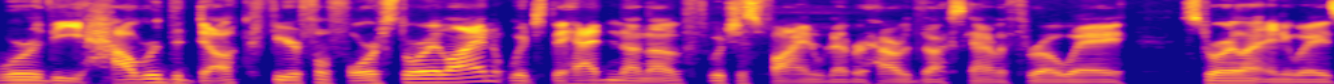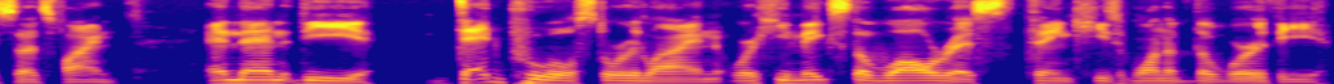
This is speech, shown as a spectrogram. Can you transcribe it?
were the Howard the Duck Fearful Four storyline, which they had none of, which is fine, whatever. Howard the Duck's kind of a throwaway storyline anyway, so that's fine. And then the Deadpool storyline where he makes the walrus think he's one of the worthy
